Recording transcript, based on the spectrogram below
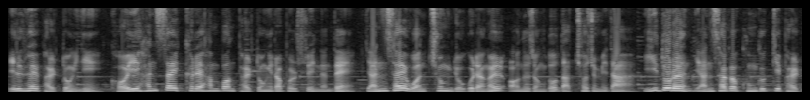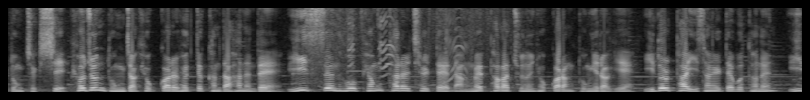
1 1회 발동이니 거의 한 사이클에 한 번 발동이라 볼 수 있는데 얀사의 원충 요구량을 어느 정도 낮춰줍니다. 이 돌은 얀사가 궁극기 발동 즉시 표준 동작 효과를 획득한다 하는데 이 쓴 후 평타를 칠 때 낙뢰파가 주는 효과랑 동일하기에 이 돌파 이상일 때부터는 이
